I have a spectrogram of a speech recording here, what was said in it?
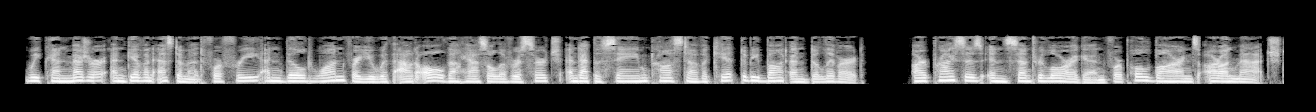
We can measure and give an estimate for free and build one for you without all the hassle of research and at the same cost of a kit to be bought and delivered. Our prices in Central Oregon for pole barns are unmatched.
